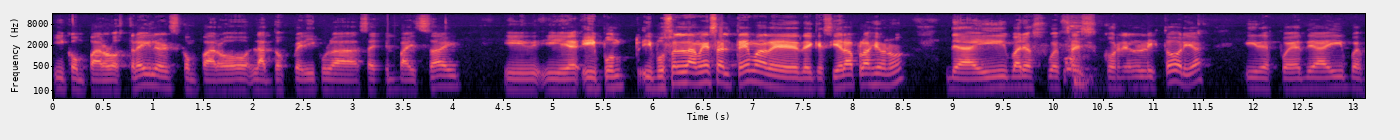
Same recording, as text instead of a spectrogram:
y comparó los trailers, comparó las dos películas side by side y, y, y puso en la mesa el tema de, de que si era plagio o no. De ahí varios websites corrieron la historia y después de ahí pues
